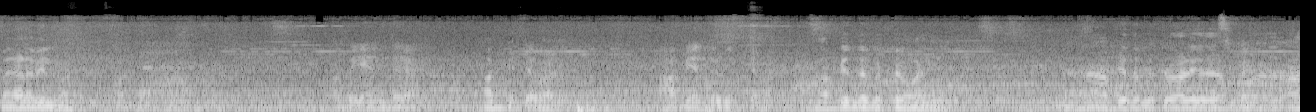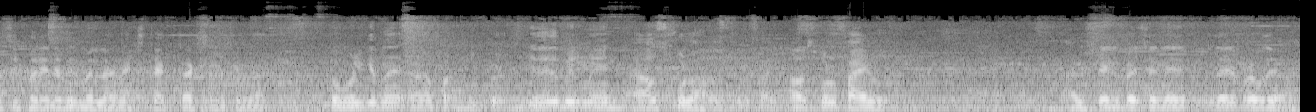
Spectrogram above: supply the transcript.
മലയാള ഫിലിമാണ് അഭിയന്തര കുറ്റവാളി. ആഭ്യന്തര കുറ്റവാളി ആഭ്യന്തര കുറ്റവാളി ഞാൻ ആഭ്യന്തര കുറ്റവാളി ആസിഫ് അലീന്റെ ഫിലിമല്ല നെക്സ്റ്റ് അട്രാക്ഷൻ സിനിമ ഇപ്പോൾ വിളിക്കുന്ന ഇതേത് film Housefull Housefull five Abhishek ബച്ചന് ഇതൊരു പ്രഭുതയാണ്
